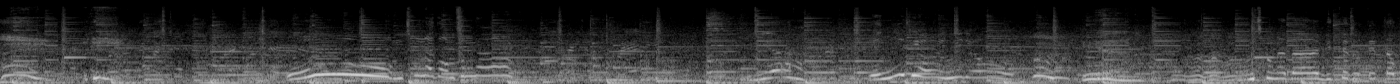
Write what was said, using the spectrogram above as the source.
오, 엄청나다, 엄청나. 이야. 웬일이야, 웬일이야. 이야. 엄청나다. 밑에도 뗐다고?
